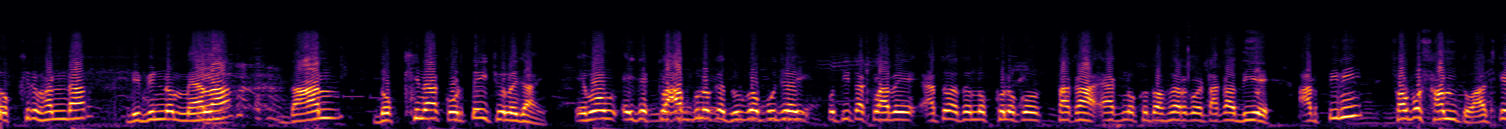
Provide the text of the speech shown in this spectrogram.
লক্ষ্মীর ভাণ্ডার, বিভিন্ন মেলা, দান দক্ষিণা করতেই চলে যায়। এবং এই যে ক্লাবগুলোকে দুর্গাপুজোয় প্রতিটা ক্লাবে এত এত লক্ষ লক্ষ টাকা, এক লক্ষ দশ হাজার করে টাকা দিয়ে, আর তিনি সর্বশান্ত। আজকে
